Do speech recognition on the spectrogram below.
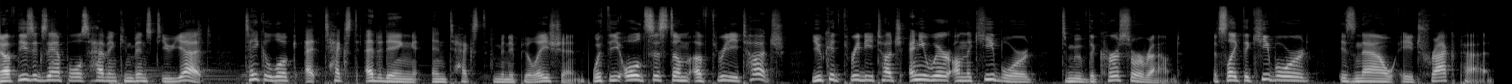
Now, if these examples haven't convinced you yet, take a look at text editing and text manipulation. With the old system of 3D Touch, you could 3D touch anywhere on the keyboard to move the cursor around. It's like the keyboard is now a trackpad.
